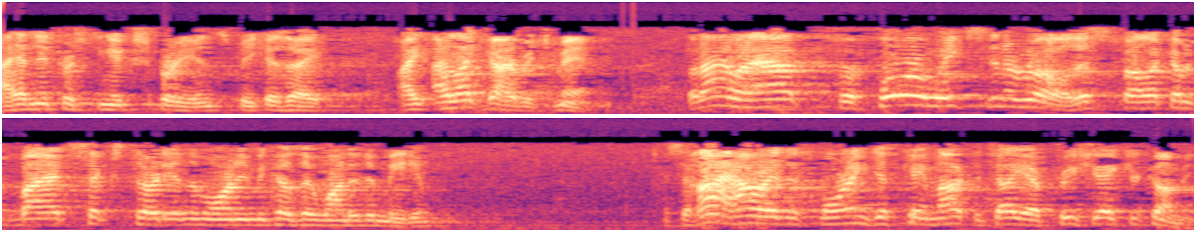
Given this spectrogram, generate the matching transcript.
I had an interesting experience because I, I, I like garbage men. But I went out for four weeks in a row. This fellow comes by at 6.30 in the morning because I wanted to meet him. I said, hi, how are you this morning? Just came out to tell you I appreciate your coming.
